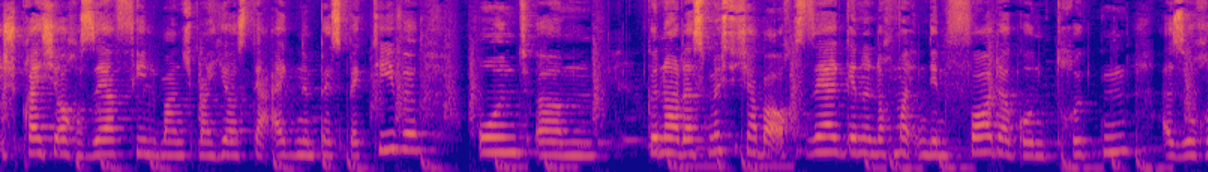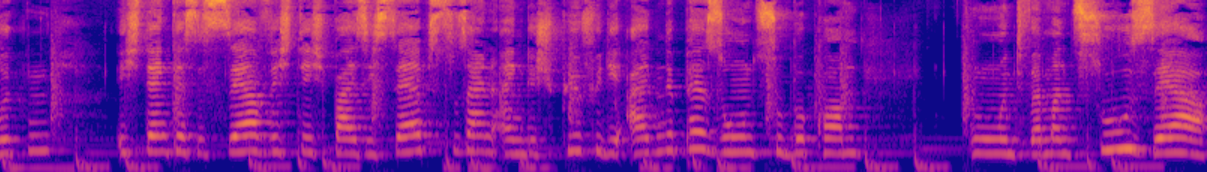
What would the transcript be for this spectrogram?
spreche auch sehr viel manchmal hier aus der eigenen Perspektive. Und ähm, Genau, das möchte ich aber auch sehr gerne nochmal in den Vordergrund drücken, also rücken. Ich denke, es ist sehr wichtig, bei sich selbst zu sein, ein Gespür für die eigene Person zu bekommen. Und wenn man zu sehr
